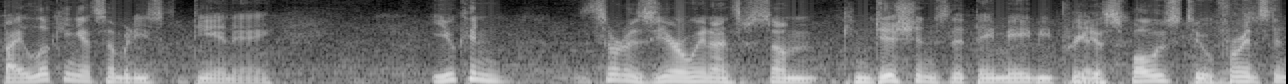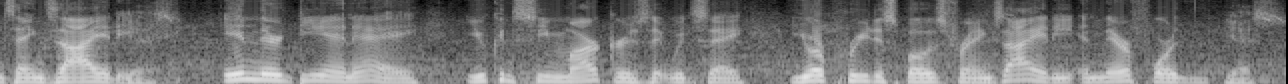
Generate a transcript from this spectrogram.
by looking at somebody's DNA, you can sort of zero in on some conditions that they may be predisposed to. For instance, anxiety. Yes. In their DNA, you can see markers that would say you're predisposed for anxiety, and therefore, Yes.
